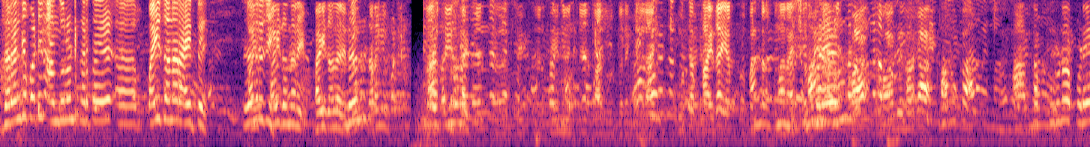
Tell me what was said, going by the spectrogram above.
जरांगे पाटील आंदोलन करताय पायी जाणार आहेत ते. देवेंद्रजी पायी जाणार आहे पायी जाणार आहे. देवेंद्र- जरांगे पाटील. आज टी सेक्शन अ, ट्रेन- ट्रेनचे आज उद्घाटन केलेलं आहे मोठा फायदा या परिसरात होणार आहे. आता पूर्णपणे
